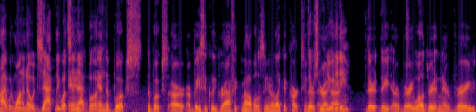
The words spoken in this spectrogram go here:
I would want to know exactly what's in that book. And the books, the books are, are basically graphic novels, you know, like a cartoon. There's Or, uh, nudity? they're, they are very well written. They're very,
